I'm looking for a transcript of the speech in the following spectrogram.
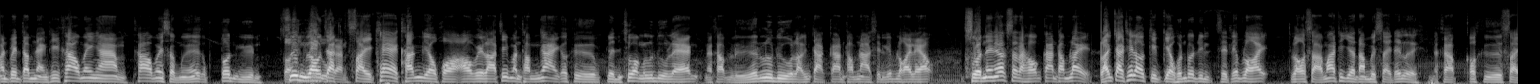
มันเป็นตำแหน่งที่ข้าวไม่งามข้าวไม่เสมอกับต้นอื่นต่อซึ่งเราจะฤดูกาล ใส่แค่ครั้งเดียวพอเอาเวลาที่มันทำง่ายก็คือเป็นช่วงฤดูแล้งนะครับหรือฤดูหลังจากการทำนาเสร็จเรียบร้อยแล้ว ส่วนในลักษณะของการทำไร่ หลังจากที่เราเก็บเกี่ยวผลผลิตเสร็จเรียบร้อย เราสามารถที่จะนำไปใส่ได้เลยนะครับก็คือใส่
